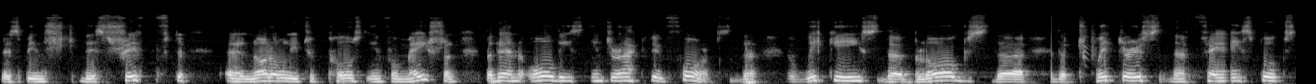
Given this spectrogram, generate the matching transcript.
there's been sh- this shift uh, not only to post information, but then all these interactive forms the, the, wikis, the blogs, the, the Twitters, the Facebooks,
